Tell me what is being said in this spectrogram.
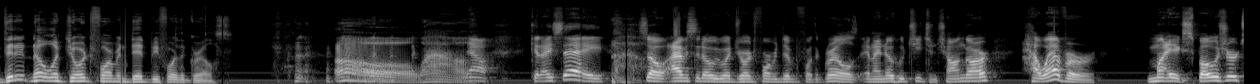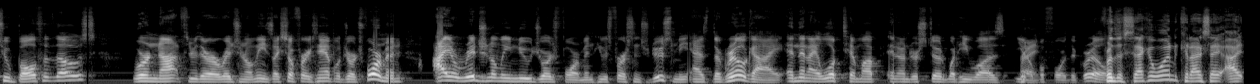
Didn't know what George Foreman did before the grills. Oh wow. now, can I say? So I obviously know what George Foreman did before the grills, and I know who Cheech and Chong are. However, my exposure to both of those were not through their original means. Like, so for example, George Foreman, I originally knew George Foreman. He was first introduced to me as the grill guy, and then I looked him up and understood what he was, you Right. know, before the grill. For the second one, can I say I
